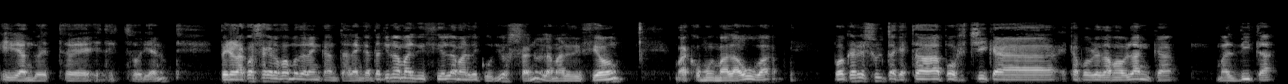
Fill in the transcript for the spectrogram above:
ideando este, esta historia, ¿no? Pero la cosa que nos vamos de la encantada. La encantada tiene una maldición la más de curiosa, ¿no? La maldición va con muy mala uva, porque resulta que esta pobre chica, esta pobre dama blanca, maldita,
